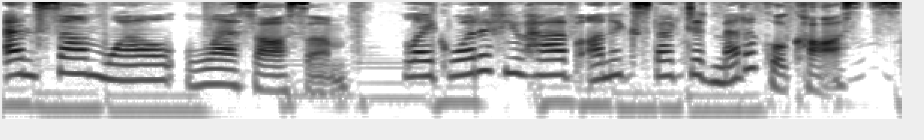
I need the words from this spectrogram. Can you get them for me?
And some, well, less awesome, like what if you have unexpected medical costs?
